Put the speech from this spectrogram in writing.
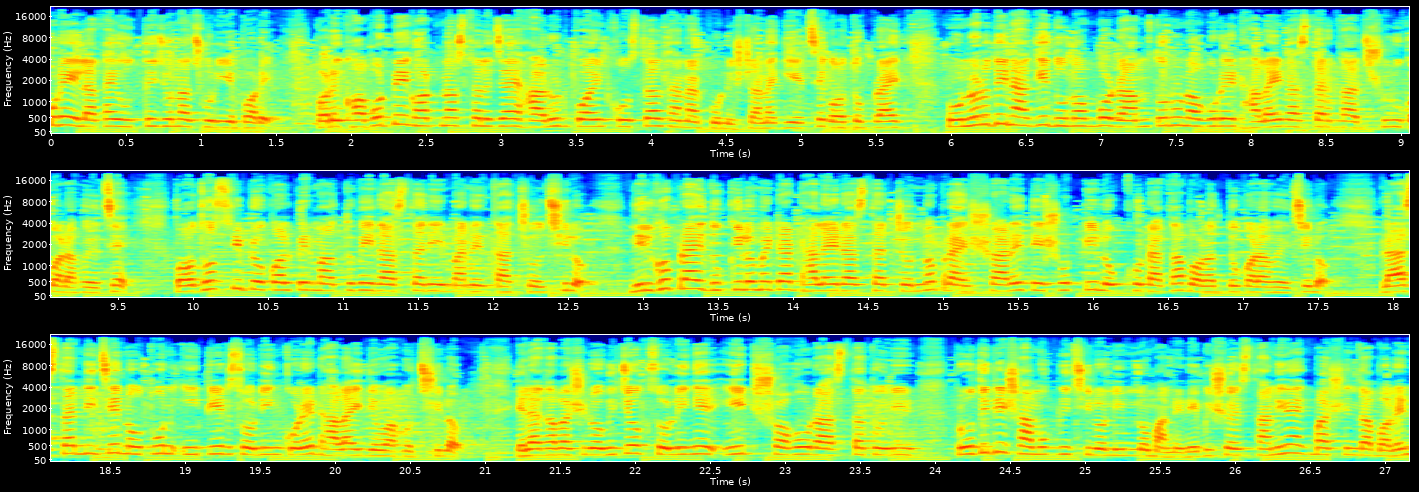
করে এলাকায় উত্তেজনা ছড়িয়ে পড়ে। পরে খবর পেয়ে ঘটনাস্থলে যায় হারুর পয়েন্ট কোস্টাল থানার পুলিশ। জানা গিয়েছে, গত প্রায় পনেরো দিন আগে দু নম্বর রামতনু নগরে ঢালাই রাস্তার কাজ শুরু করা হয়েছে। পথশ্রী প্রকল্পের মাধ্যমে রাস্তা নির্মাণের কাজ চলছিল। দীর্ঘ প্রায় দু কিলোমিটার ঢালাই রাস্তার জন্য প্রায় সাড়ে তেষট্টি লক্ষ টাকা বরাদ্দ করা হয়েছিল। রাস্তার নিচে নতুন ইটের সোলিং করে ঢালাই দেওয়া হচ্ছিল। এলাকাবাসীর অভিযোগ, সোলিংয়ের ইট সহ রাস্তা তৈরির প্রতিটি সামগ্রী ছিল নিম্নমানের। এ বিষয়ে স্থানীয় এক বাসিন্দা বলেন,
